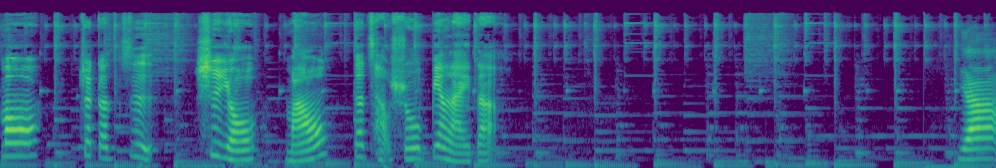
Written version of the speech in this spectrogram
猫这个字是由毛的草书变来的。や、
